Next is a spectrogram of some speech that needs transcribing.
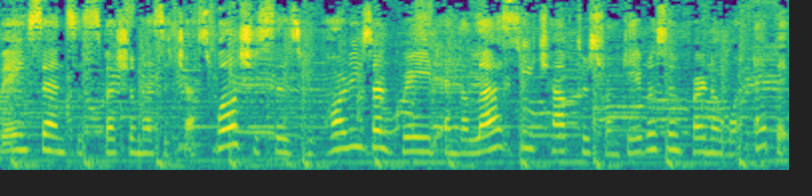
Bay sends a special message as well. She says, Your parties are great, and the last three chapters from Gabriel's Inferno were epic.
